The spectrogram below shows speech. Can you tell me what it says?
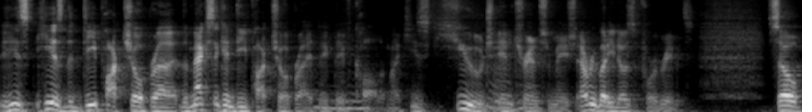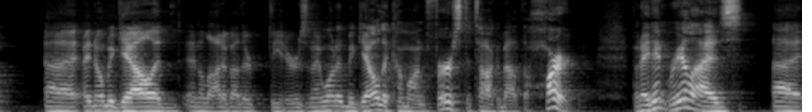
He's he is the Deepak Chopra, the Mexican Deepak Chopra. I think mm-hmm. they've called him. Like he's huge mm-hmm. in transformation. Everybody knows the four agreements. So uh, I know Miguel and, and a lot of other leaders, and I wanted Miguel to come on first to talk about the heart. But I didn't realize uh,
